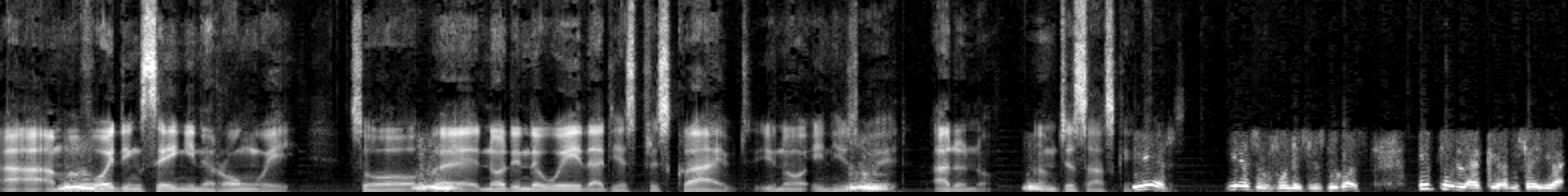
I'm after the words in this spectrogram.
I, I'm mm-hmm. avoiding saying in a wrong way. So uh, not in the way that He has prescribed, you know, in His word. I don't know. I'm just asking. Yes, yes, Mfundisi. Because people like I'm saying you are,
